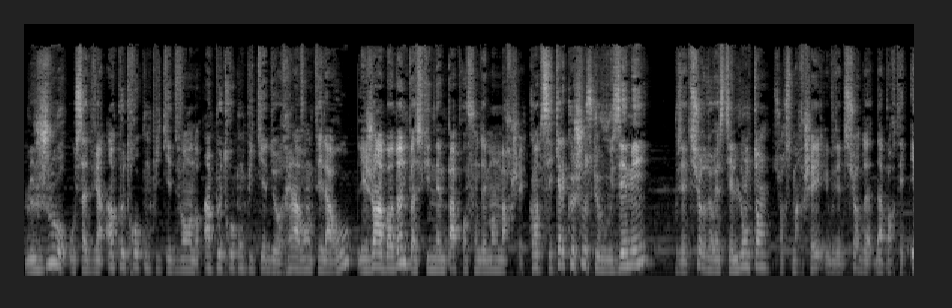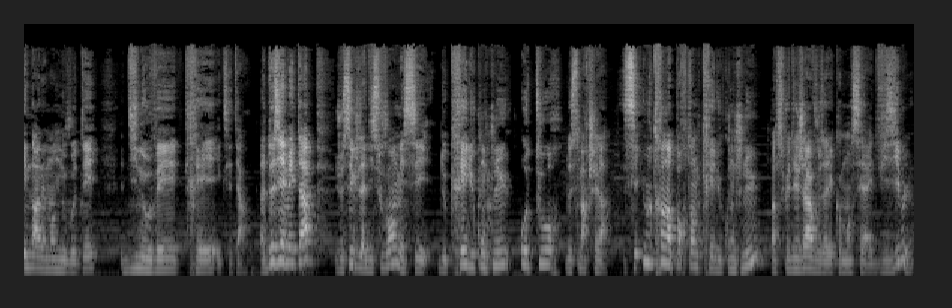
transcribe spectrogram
Le jour où ça devient un peu trop compliqué de vendre, un peu trop compliqué de réinventer la roue, les gens abandonnent parce qu'ils n'aiment pas profondément le marché. Quand c'est quelque chose que vous aimez, vous êtes sûr de rester longtemps sur ce marché et vous êtes sûr d'apporter énormément de nouveautés d'innover, de créer, etc. La deuxième étape, je sais que je la dis souvent, mais c'est de créer du contenu autour de ce marché-là. C'est ultra important de créer du contenu parce que déjà vous allez commencer à être visible,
